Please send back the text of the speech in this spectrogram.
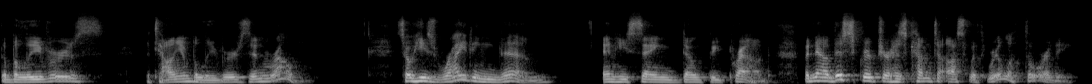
the believers, Italian believers in Rome. So he's writing them and he's saying, Don't be proud. But now this scripture has come to us with real authority.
